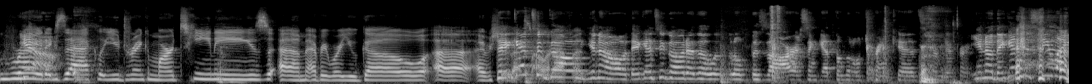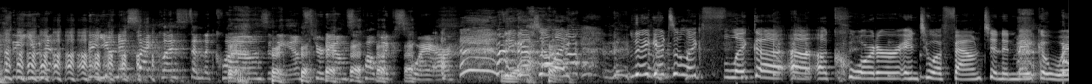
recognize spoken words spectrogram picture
Right, Yeah. exactly. You drink martinis um, everywhere you go. Uh, I'm sure They get to go, happened. you know, they get to go to the little bazaars and get the little trinkets from different, you know, they get to see like the, uni- the unicyclists and the clowns in the Amsterdam's public square. they get to like they get to like flick a, a, a quarter into a fountain and make a wish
